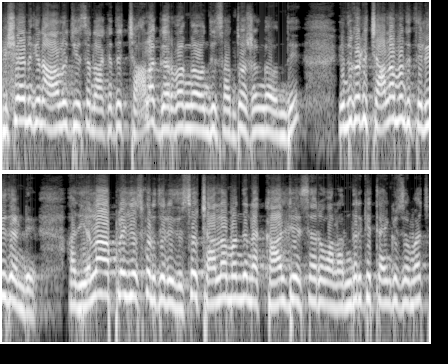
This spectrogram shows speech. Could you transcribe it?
విషయానికి నా ఆలోచిస్తే నాకైతే చాలా గర్వంగా ఉంది సంతోషంగా ఉంది. ఎందుకంటే చాలామంది తెలియదండి. అది ఎలా అప్లై చేసుకోవాలో తెలియదు. సో చాలామంది నాకు కాల్ చేశారు. వాళ్ళందరికీ థ్యాంక్ యూ సో మచ్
